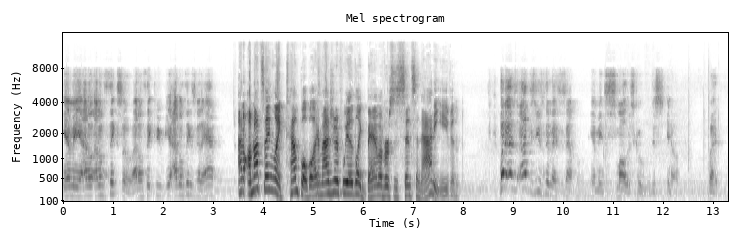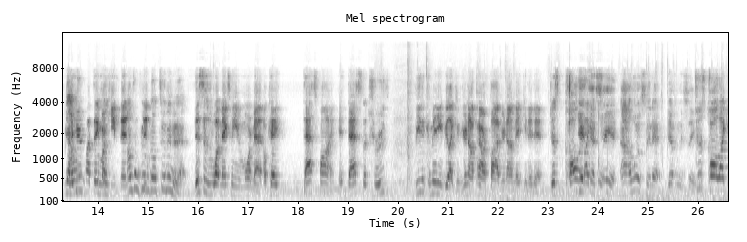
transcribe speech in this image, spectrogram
You know what I mean? I don't, I don't think so. I don't think people. Yeah, I don't think it's going to happen. I don't, I'm not saying like Temple, but like imagine if we had like Bama versus Cincinnati even. But as, I'm just using them as an example. You know I mean? It's a smaller school, just you know. But yeah, But here's my thing, I don't- I don't think people are going to tune into that. this is what makes me even more mad. Okay, that's fine. If that's the truth, be the committee and be like, if you're not Power Five, you're not making it in. Just call Yeah, it like yeah, say it. I will say that. Definitely say it. just call like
